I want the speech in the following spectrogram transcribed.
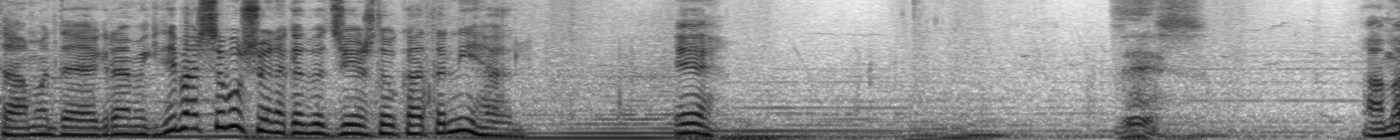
تامە دایگرامێک دی. باشە بۆ شوێنەکەت بە جێشتەوە کاتە نیهال ئێ. ئەمە؟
